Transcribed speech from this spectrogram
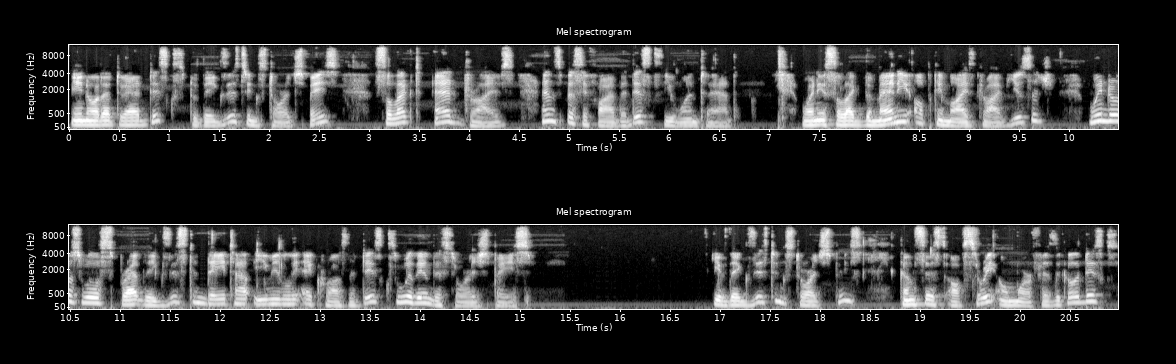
In order to add disks to the existing storage space, select Add drives and specify the disks you want to add. When you select the menu Optimize drive usage, Windows will spread the existing data evenly across the disks within the storage space. If the existing storage space consists of three or more physical disks,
